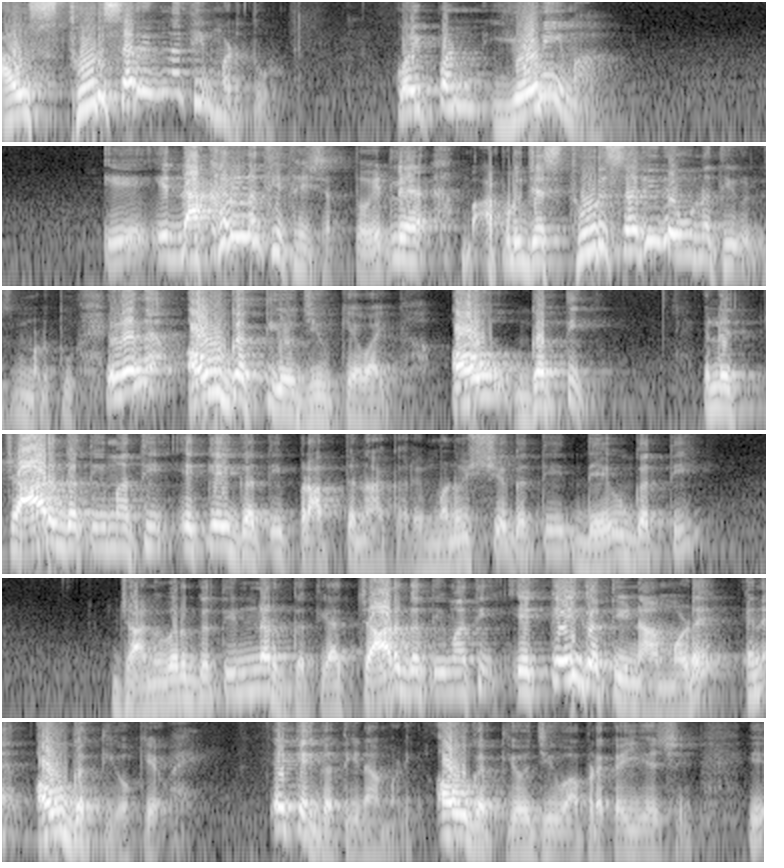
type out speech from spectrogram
આવું સ્થૂળ શરીર નથી મળતું. કોઈ પણ યોનિમાં એ એ દાખલ નથી થઈ શકતો. એટલે આપણું જે સ્થૂળ શરીર એવું નથી મળતું. એટલે એને અવગત્યો જીવ કહેવાય. અવગતિ. એટલે ચાર ગતિમાંથી એકેય ગતિ પ્રાપ્ત ના કરે. મનુષ્ય ગતિ, દેવ ગતિ, જાનવર ગતિ, નર ગતિ. આ ચાર ગતિમાંથી એકેય ગતિ ના મળે, એને અવગત્યો કહેવાય. એકેય ગતિ ના મળી. અવગત્યો જીવ આપણે કહીએ છીએ. એ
